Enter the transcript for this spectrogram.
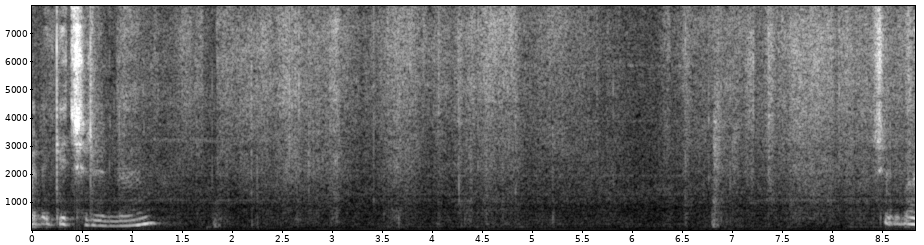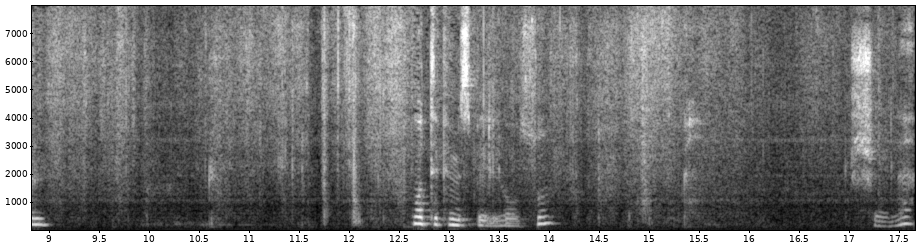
şöyle geçirelim. Şöyle ben motifimiz belli olsun. Şöyle.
